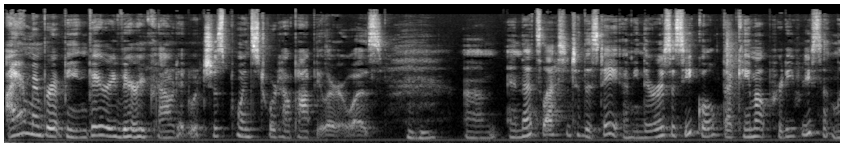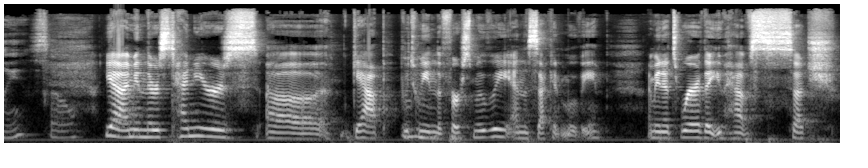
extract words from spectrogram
I remember it being very, very crowded, which just points toward how popular it was. Mm-hmm. Um, and that's lasted to this date. I mean, there is a sequel that came out pretty recently, so Yeah, I mean, there's 10 years uh, gap between the first movie and the second movie. I mean, it's rare that you have such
